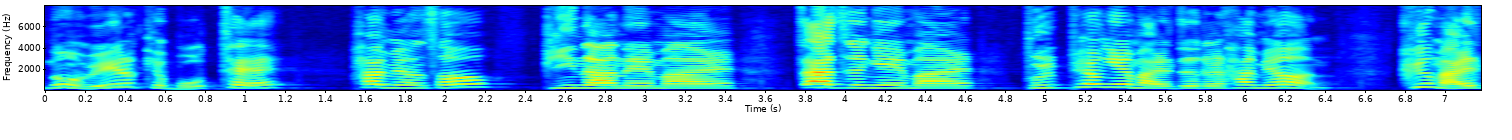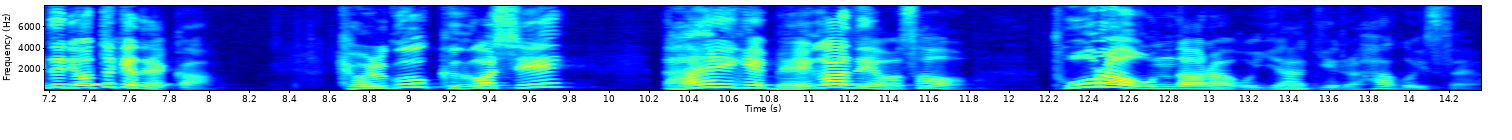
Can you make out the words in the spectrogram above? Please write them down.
너 왜 이렇게 못해? 하면서 비난의 말, 짜증의 말, 불평의 말들을 하면 그 말들이 어떻게 될까? 결국 그것이 나에게 매가 되어서 돌아온다라고 이야기를 하고 있어요.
